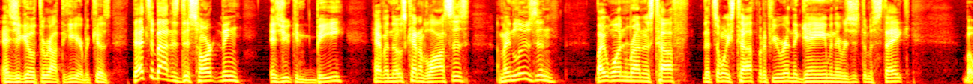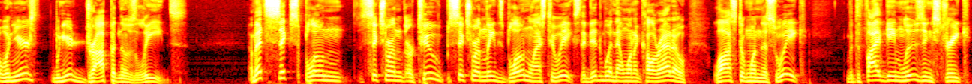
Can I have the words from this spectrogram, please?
as you go throughout the year, because that's about as disheartening as you can be having those kind of losses. I mean, losing by one run is tough. That's always tough. But if you were in the game and there was just a mistake but when you're when you're dropping those leads, I mean, six blown six run or two six run leads blown last two weeks. They did win that one in Colorado, lost and won this week, but the five game losing streak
